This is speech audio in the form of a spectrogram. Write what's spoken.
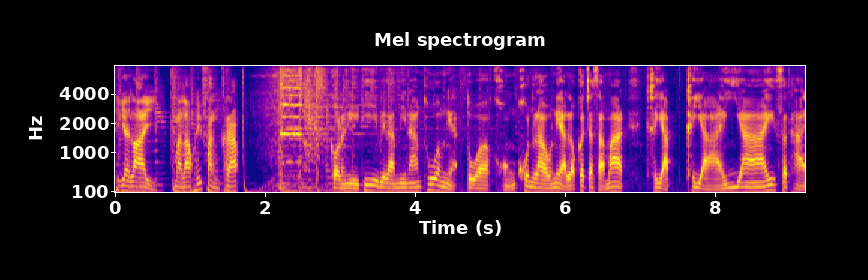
ทยาลัย มาเล่าให้ฟังครับกรณีที่เวลามีน้ำท่วมเนี่ยตัวของคนเราเนี่ยเราก็จะสามารถขยับขยายย้ายสถาน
